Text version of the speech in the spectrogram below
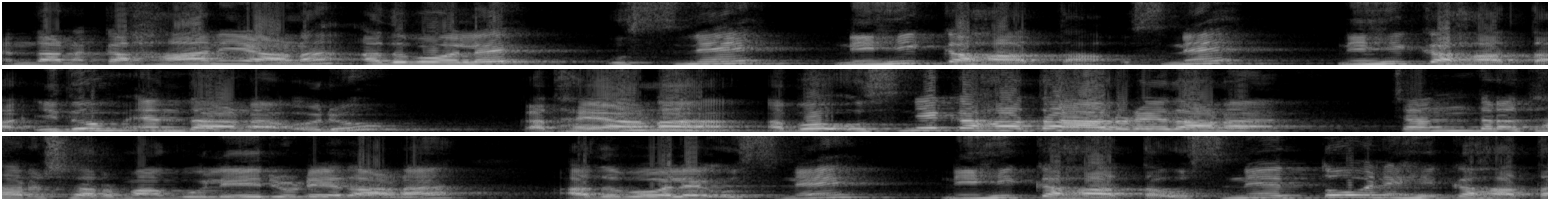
എന്താണ് കഹാനിയാണ്. അതുപോലെ ഉസ്നെ നിഹി കഹാത്ത. ഉസ്നെ നിഹി കഹാത്ത. ഇതും എന്താണ് ഒരു കഥയാണ്. അപ്പോൾ ഉസ്നെ കഹാത്ത ആരുടേതാണ്? ചന്ദ്രധർ ശർമ്മ ഗുലേരുടേതാണ് അതുപോലെ ഉസ്നെ നെഹി കഹാത്ത. ഉസ്നേത്തോ നെഹി കഹാത്ത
